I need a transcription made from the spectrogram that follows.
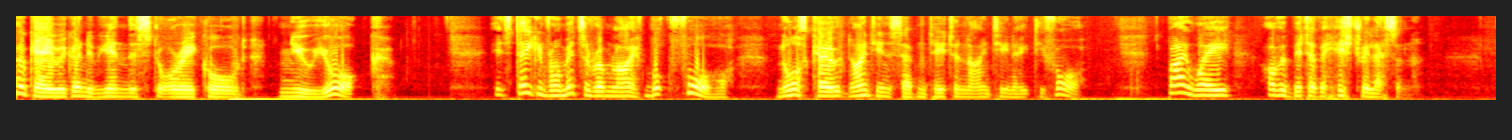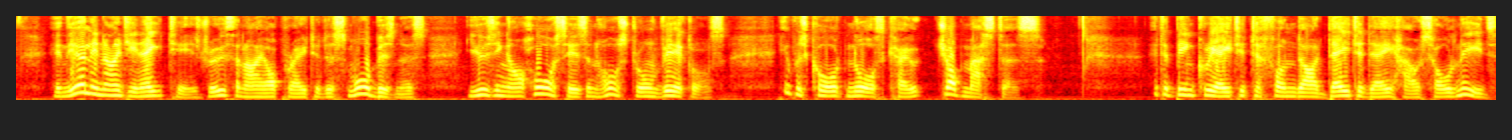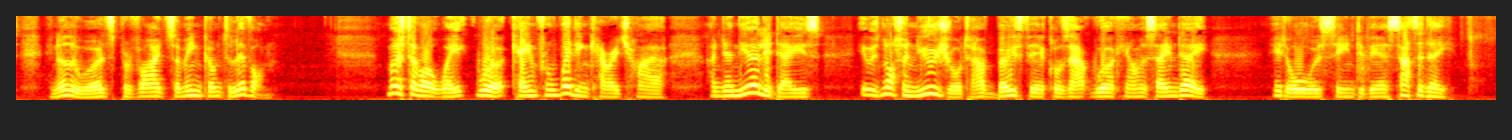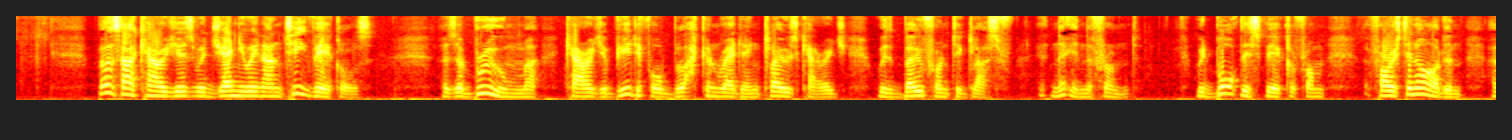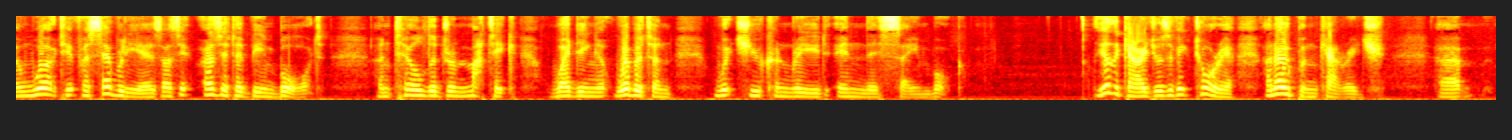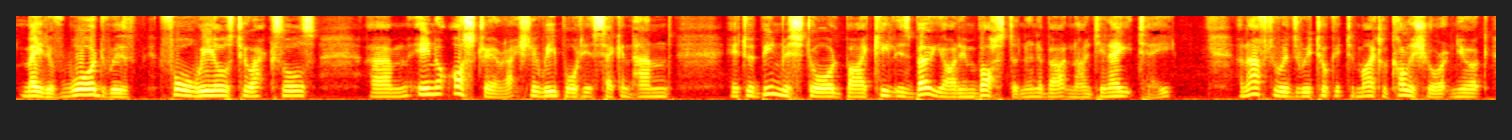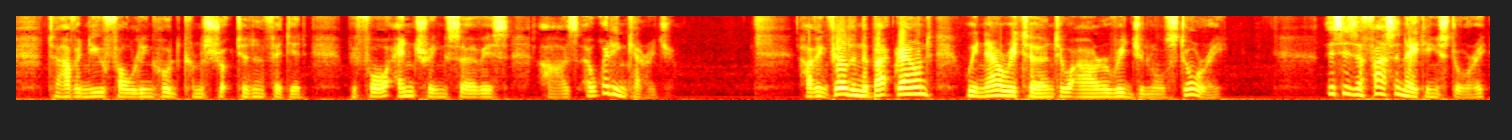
Okay, we're going to begin this story called New York. It's taken from It's a Rum Life, Book 4, Northcote 1970 to 1984. It's by way of a bit of a history lesson. In the early 1980s, Ruth and I operated a small business using our horses and horse drawn vehicles. It was called Northcote Jobmasters. It had been created to fund our day to day household needs, in other words, provide some income to live on. Most of our work came from wedding carriage hire, and in the early days it was not unusual to have both vehicles out working on the same day. It always seemed to be a Saturday. Both our carriages were genuine antique vehicles. There's a Brougham carriage, a beautiful black and red enclosed carriage with bow fronted glass in the front. We'd bought this vehicle from Forest in Arden and worked it for several years as it, as it had been bought until the dramatic wedding at Wyberton, which you can read in this same book. The other carriage was a Victoria, an open carriage uh, made of wood with four wheels, two axles. Um, in Austria, actually, we bought it second hand. It had been restored by Keighley's Boatyard in Boston in about 1980 and afterwards we took it to Michael Collishaw at Newark to have a new folding hood constructed and fitted before entering service as a wedding carriage. Having filled in the background, we now return to our original story. This is a fascinating story.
